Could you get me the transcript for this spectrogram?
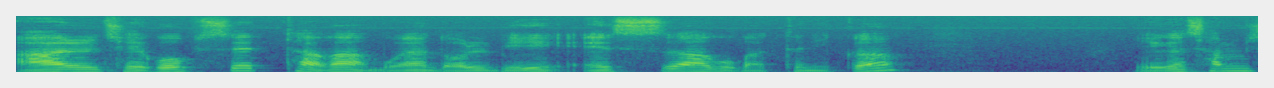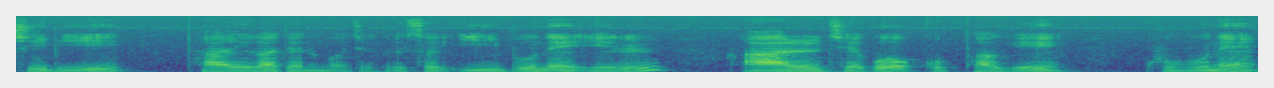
r 제곱 세타가 뭐야? 넓이 s하고 같으니까 얘가 32 파이가 되는 거지. 그래서 2분의 1 r 제곱 곱하기 9분의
